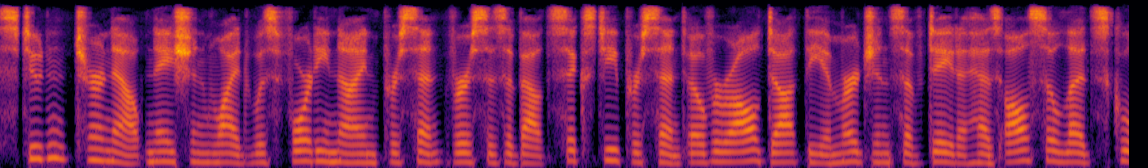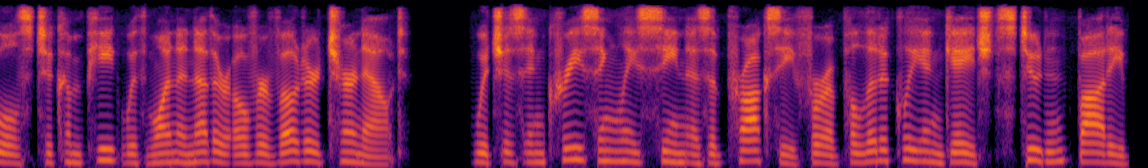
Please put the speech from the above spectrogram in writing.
Student turnout nationwide was 49% versus about 60% overall. The emergence of data has also led schools to compete with one another over voter turnout, which is increasingly seen as a proxy for a politically engaged student body.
